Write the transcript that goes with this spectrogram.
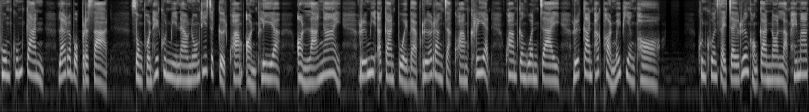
ภูมิคุ้มกัน และระบบประสาท ส่งผลให้คุณมีแนวโน้มที่จะเกิดความอ่อนเพลีย อ่อนล้าง่าย หรือมีอาการป่วยแบบเรื้อรังจากความเครียด ความกังวลใจ หรือการพักผ่อนไม่เพียงพอ คุณควรใส่ใจเรื่องของการนอนหลับให้มาก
